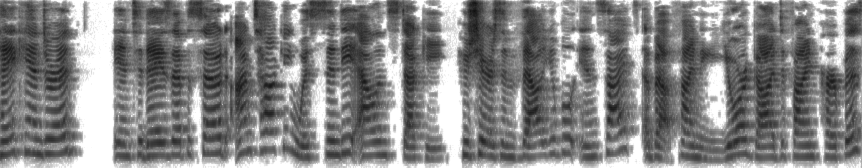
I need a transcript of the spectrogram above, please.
Hey, Kindred. In today's episode, I'm talking with Cindy Allen Stuckey, who shares invaluable insights about finding your God defined purpose,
